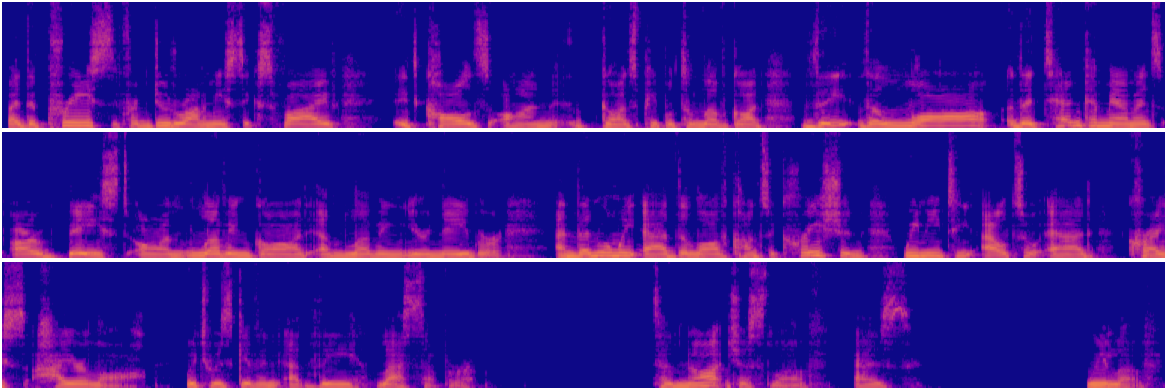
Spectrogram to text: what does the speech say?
by the priests from Deuteronomy 6 5. It calls on God's people to love God. The, the law, the Ten Commandments are based on loving God and loving your neighbor. And then when we add the law of consecration, we need to also add Christ's higher law, which was given at the Last Supper. To not just love as we love,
